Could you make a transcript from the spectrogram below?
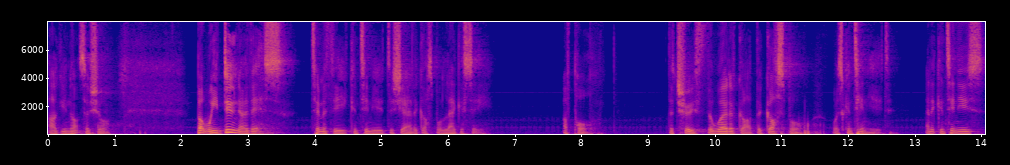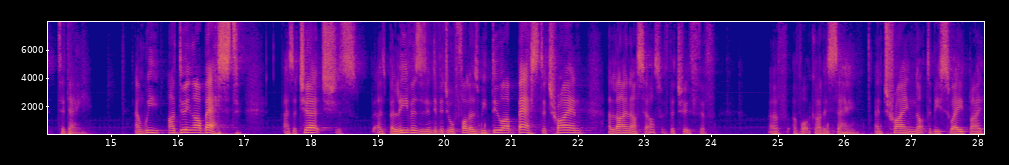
argue not so sure. But we do know this Timothy continued to share the gospel legacy of Paul. The truth, the word of God, the gospel was continued, and it continues today. And we are doing our best as a church, as, as believers, as individual followers, we do our best to try and align ourselves with the truth of, of, of what God is saying and trying not to be swayed by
